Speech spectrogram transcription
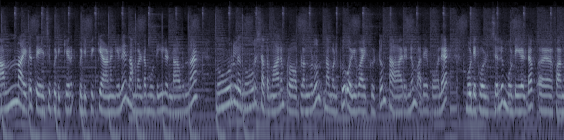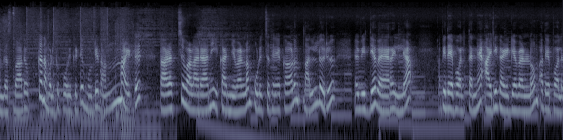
നന്നായിട്ട് തേച്ച് പിടിക്ക പിടിപ്പിക്കുകയാണെങ്കിൽ നമ്മളുടെ മുടിയിലുണ്ടാവുന്ന നൂറിൽ നൂറ് ശതമാനം പ്രോബ്ലങ്ങളും നമ്മൾക്ക് ഒഴിവായി കിട്ടും. താരനും അതേപോലെ മുടി കൊഴിച്ചലും മുടികളുടെ ഫംഗസ് ബാധ ഒക്കെ നമ്മൾക്ക് പോയി കിട്ടി. മുടി നന്നായിട്ട് തഴച്ച് വളരാൻ ഈ കഞ്ഞിവെള്ളം പുളിച്ചതിനേക്കാളും നല്ലൊരു വിദ്യ വേറെ ഇല്ല. അപ്പോൾ ഇതേപോലെ തന്നെ അരി കഴുകിയ വെള്ളവും അതേപോലെ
